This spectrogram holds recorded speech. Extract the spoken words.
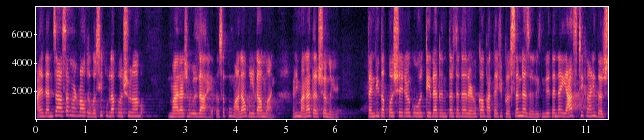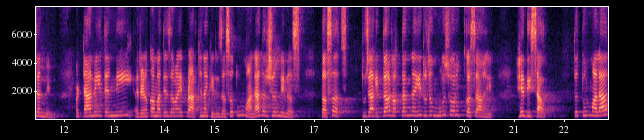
आणि त्यांचं असं म्हणणं होतं बसी तुला परशुराम महाराज मुलगा आहे तसं तू मला मुलगा मान आणि मला दर्शन मिळेल त्यांनी तपश्चर्या गोर केल्यानंतर त्यांना रेणुका माताची प्रसन्न झाली. म्हणजे त्यांना याच ठिकाणी दर्शन दिलं. पण त्यावेळी त्यांनी रेणुका मातेजवळ एक प्रार्थना केली जसं तू मला दर्शन दिलंस तसंच तुझ्या इतर भक्तांनाही तुझं मूळ स्वरूप कसं आहे हे दिसावं. तर तू मला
